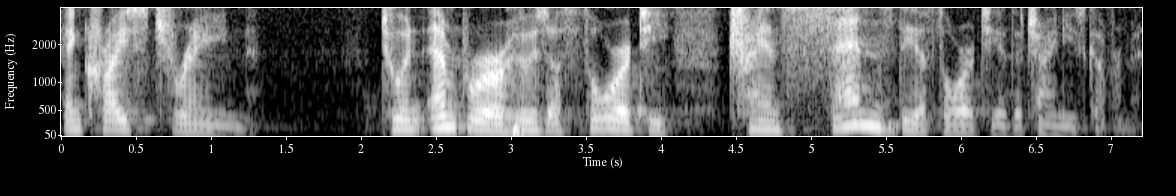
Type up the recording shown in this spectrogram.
and Christ's reign, to an emperor whose authority transcends the authority of the Chinese government.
